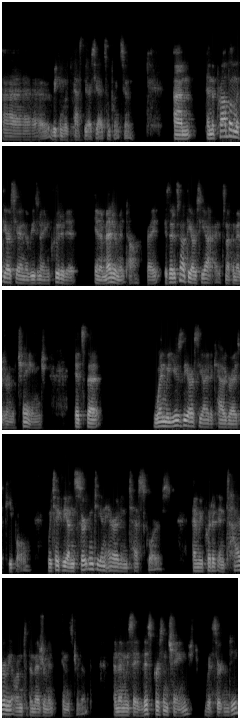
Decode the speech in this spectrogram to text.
uh, we can move past the RCI at some point soon. Um, and the problem with the RCI and the reason I included it in a measurement talk, right, is that it's not the RCI, it's not the measurement of change. It's that when we use the RCI to categorize people, we take the uncertainty inherent in test scores and we put it entirely onto the measurement instrument. And then we say this person changed with certainty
